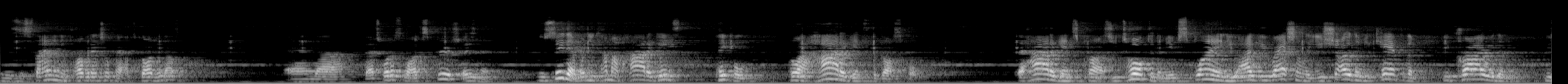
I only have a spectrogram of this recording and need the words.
In His sustaining and providential power, it's God who does it. And uh, that's what it's like spiritually, isn't it? You see that when you come up hard against people who are hard against the gospel. They're hard against Christ. You talk to them, you explain, you argue rationally, you show them, you care for them, you cry with them, you,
